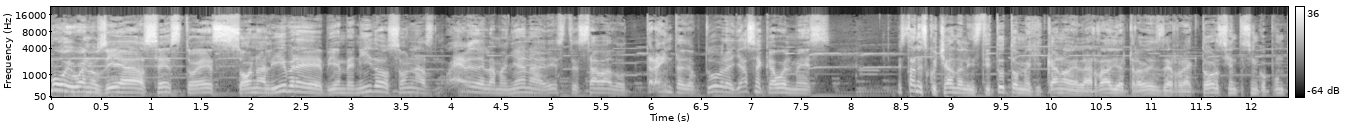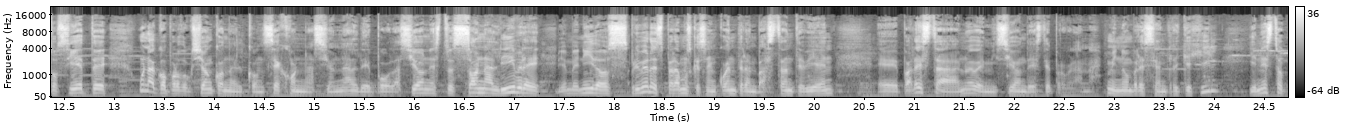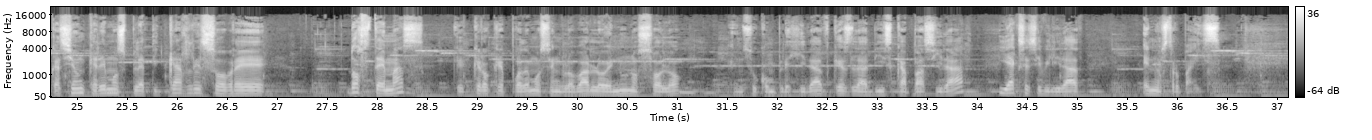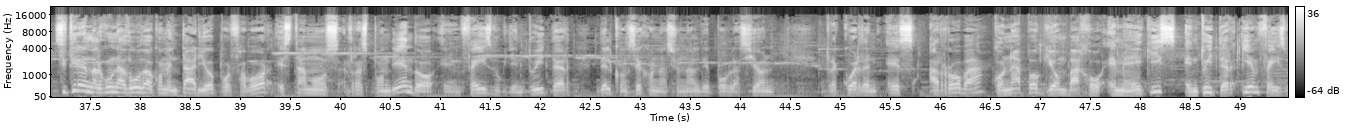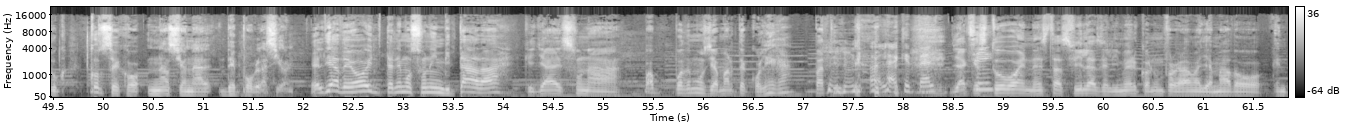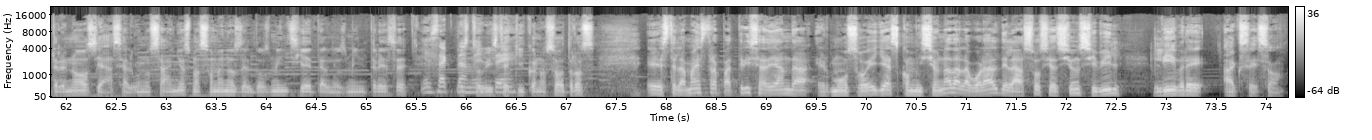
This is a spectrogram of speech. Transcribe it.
Muy buenos días, esto es Zona Libre, bienvenidos, son las 9 de la mañana de este sábado 30 de octubre, ya se acabó el mes. Están escuchando el Instituto Mexicano de la Radio a través de Reactor 105.7, una coproducción con el Consejo Nacional de Población. Esto es Zona Libre. Bienvenidos. Primero esperamos que se encuentren bastante bien eh, para esta nueva emisión de este programa. Mi nombre es Enrique Gil y en esta ocasión queremos platicarles sobre dos temas que creo que podemos englobarlo en uno solo, en su complejidad, que es la discapacidad y accesibilidad en nuestro país. Si tienen alguna duda o comentario, por favor, estamos respondiendo en Facebook y en Twitter del Consejo Nacional de Población. Recuerden, es arroba conapo-mx en Twitter y en Facebook Consejo Nacional de Población. El día de hoy tenemos una invitada que ya es una, podemos llamarte colega, Pati. Hola, ¿qué tal? ya que estuvo en estas filas del IMER con un programa llamado Entre Nos ya hace algunos años, más o menos del 2007 al 2013. Exactamente. Estuviste aquí con nosotros. Este, la maestra Patricia de Anda Hermoso, ella es comisionada laboral de la Asociación Civil Libre Acceso.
